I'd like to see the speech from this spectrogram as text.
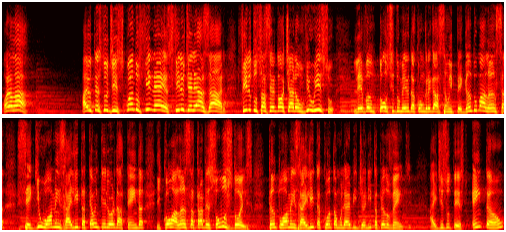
Olha lá. Aí o texto diz: Quando Finéias, filho de Eleazar, filho do sacerdote Arão, viu isso, levantou-se do meio da congregação e, pegando uma lança, seguiu o homem israelita até o interior da tenda e com a lança atravessou os dois, tanto o homem israelita quanto a mulher midianita pelo ventre. Aí diz o texto: Então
